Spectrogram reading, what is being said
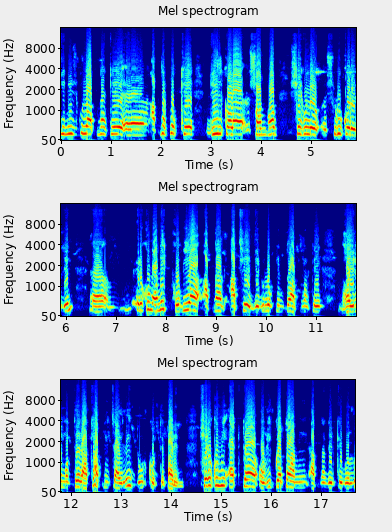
জিনিসগুলো আপনাকে আপনার পক্ষে ডিল করা সম্ভব, সেগুলো শুরু করে দিন। এরকম অনেক ফোবিয়া আপনার আছে, যেগুলো কিন্তু আপনাকে ভয়ের মধ্যে রাখে। আপনি চাইলেই দূর করতে পারেন। সেরকমই একটা অভিজ্ঞতা আমি আপনাদেরকে বলব।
